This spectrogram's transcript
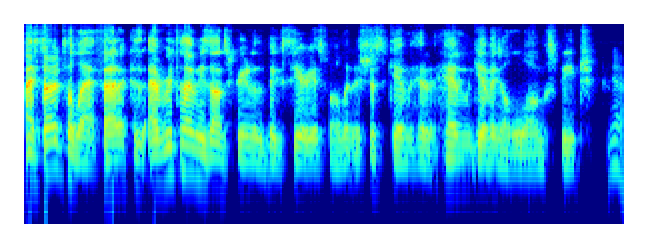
I started to laugh at it because every time he's on screen with a big serious moment, it's just him him, him giving a long speech. Yeah.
